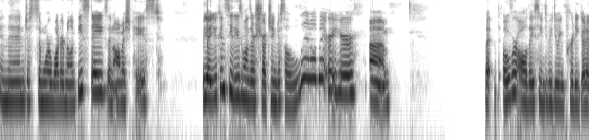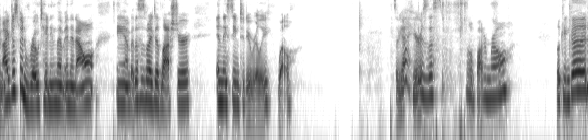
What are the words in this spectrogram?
And then just some more watermelon beefsteaks and Amish paste. But yeah, you can see these ones are stretching just a little bit right here. Um, but overall, they seem to be doing pretty good. And I've just been rotating them in and out. And this is what I did last year, and they seem to do really well. So yeah, here is this little bottom row. Looking good.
